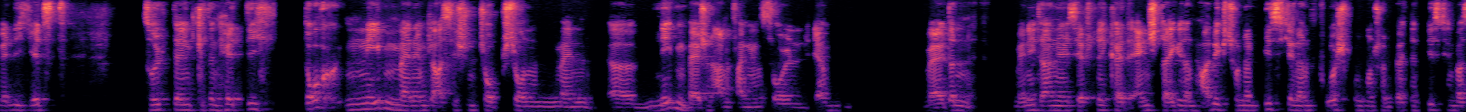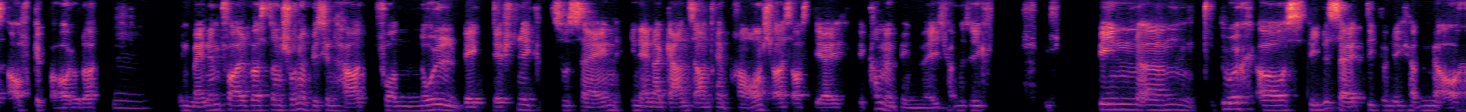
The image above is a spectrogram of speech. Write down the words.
wenn ich jetzt zurückdenke, dann hätte ich doch neben meinem klassischen Job schon mein äh, Nebenbei schon anfangen sollen. Ja, weil dann, wenn ich dann in die Selbstständigkeit einsteige, dann habe ich schon ein bisschen einen Vorsprung und schon vielleicht ein bisschen was aufgebaut oder mhm in meinem Fall war es dann schon ein bisschen hart, von null weg selbstständig zu sein in einer ganz anderen Branche, als aus der ich gekommen bin. Weil ich habe natürlich, ich bin ähm, durchaus vielseitig und ich habe mir auch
